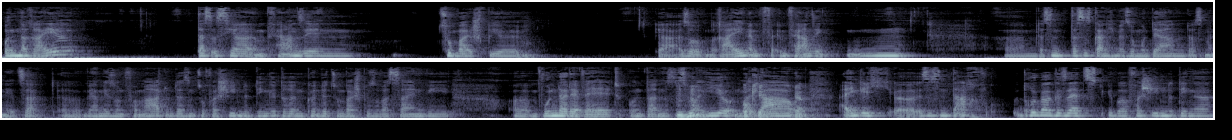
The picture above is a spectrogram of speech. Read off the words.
und eine Reihe, das ist ja im Fernsehen zum Beispiel ja, also rein im, im Fernsehen, mh, mm, ähm, das, sind, das ist gar nicht mehr so modern, dass man jetzt sagt, äh, wir haben hier so ein Format und da sind so verschiedene Dinge drin, könnte zum Beispiel sowas sein wie äh, Wunder der Welt und dann ist es mhm. mal hier und mal okay, da. Und ja. eigentlich äh, ist es ein Dach drüber gesetzt über verschiedene Dinge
